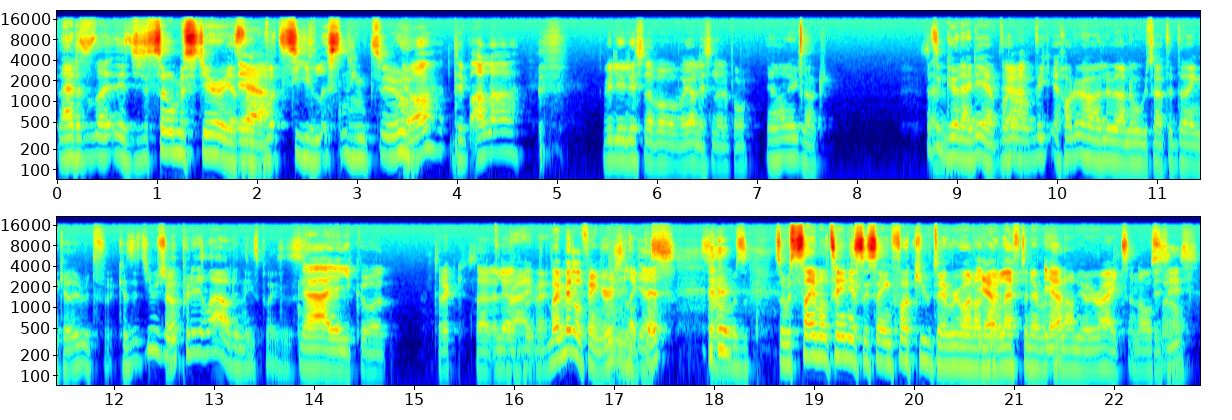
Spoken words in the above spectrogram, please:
That is like, it's just so mysterious. Yeah. Like, what's he listening to? Ja, typ alla vill ju lyssna på vad jag lyssnade på. Ja, det är klart. That's a Sen- good idea. Vadå, vi- Har du hörlurar nog så att det dränker ut? Because it's usually Ja. pretty loud in these places. Ja, jag gick och så här, eller Right, right. my middle fingers like Yes. this. So it was, so it was simultaneously saying fuck you to everyone on Yep. your left and everyone Yep. on your right. And also... Precis.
